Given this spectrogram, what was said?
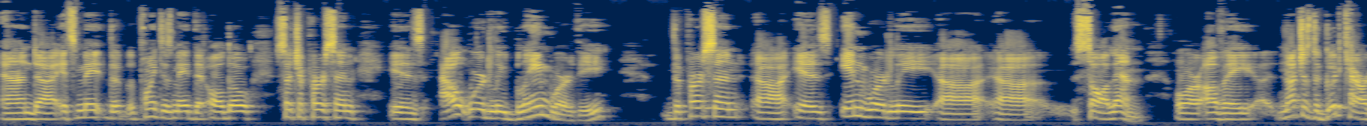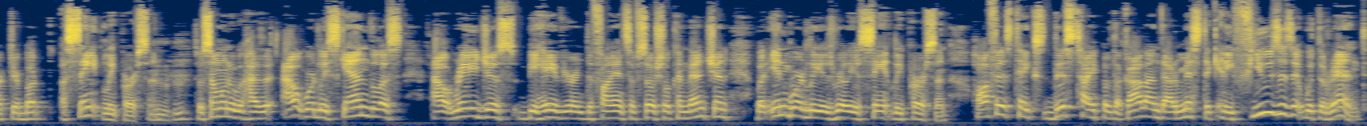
And uh, it's made the, the, point is made that although such a person is outwardly blameworthy, the person uh, is inwardly uh, uh or of a not just a good character but a saintly person. Mm-hmm. So someone who has outwardly scandalous, outrageous behavior in defiance of social convention, but inwardly is really a saintly person. Hafiz takes this type of the Qalandar mystic and he fuses it with the Rend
